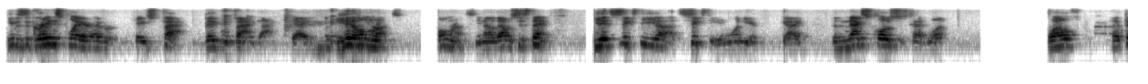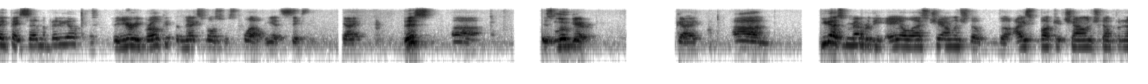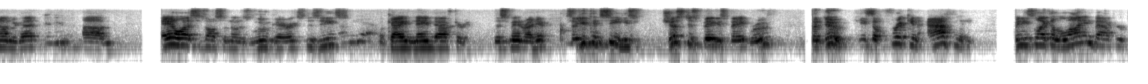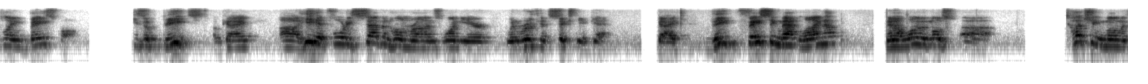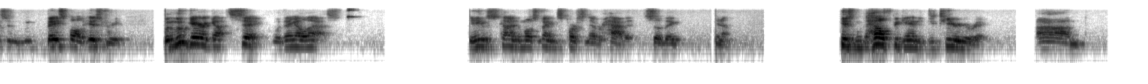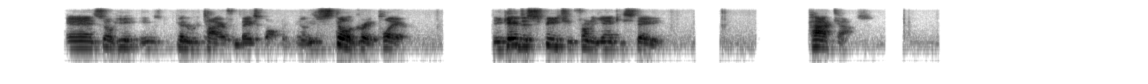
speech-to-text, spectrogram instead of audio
He was the greatest player ever. Okay, He's fat, big fat guy. Okay? He hit home runs. Home runs. You know, that was his thing. He hit 60, uh, 60 in one year. Okay? The next closest had what? 12, I think they said in the video. The year he broke it, the next most was 12. He had 60. Okay. This uh, is Lou Gehrig. Okay. Um, you guys remember the ALS challenge, the, the ice bucket challenge, dumping it on your head? Um, ALS is also known as Lou Gehrig's disease Oh, yeah. okay, named after this man right here. So you can see he's just as big as Babe Ruth, but dude, he's a freaking athlete. I mean, he's like a linebacker playing baseball. He's a beast, okay? Uh, he hit 47 home runs one year when Ruth hit 60 again, okay? The, facing that lineup, now, one of the most uh, touching moments in baseball history, when Lou Gehrig got sick with ALS, he was kind of the most famous person to ever have it. So they, you know, his health began to deteriorate. Um, and so he, he was going to retire from baseball. You know, he's still a great player. He gave this speech in front of Yankee Stadium, packed house.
